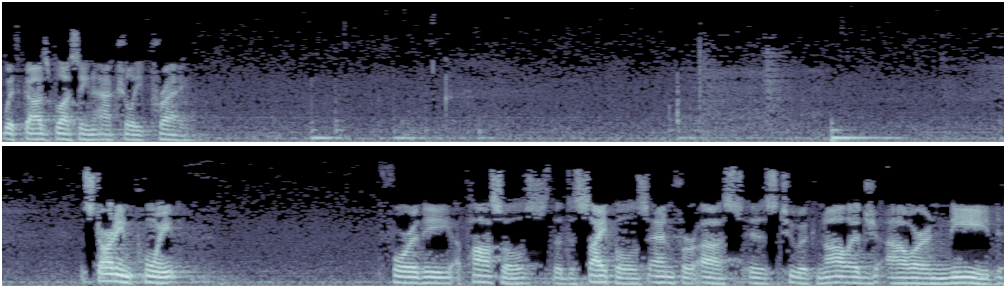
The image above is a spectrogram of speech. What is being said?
with God's blessing, actually pray. The starting point for the apostles, the disciples, and for us is to acknowledge our need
